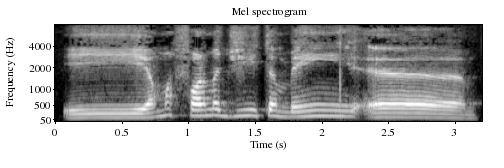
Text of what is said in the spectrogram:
E é uma forma de também. É,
